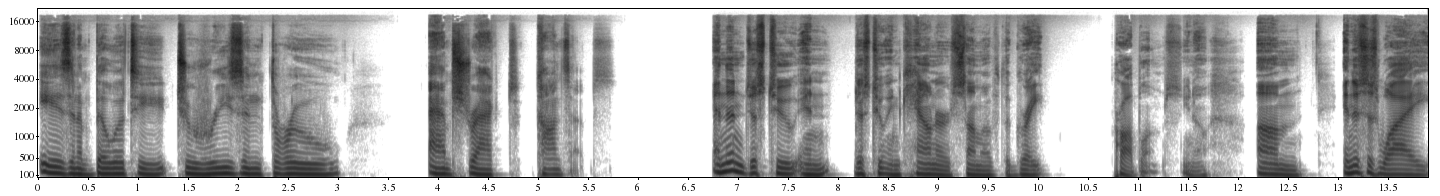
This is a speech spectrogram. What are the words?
is an ability to reason through abstract concepts. and then just to in just to encounter some of the great problems you know um and this is why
